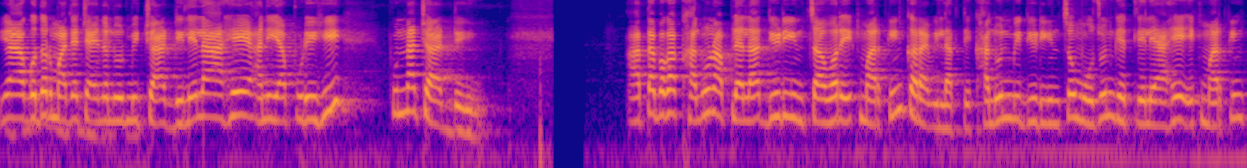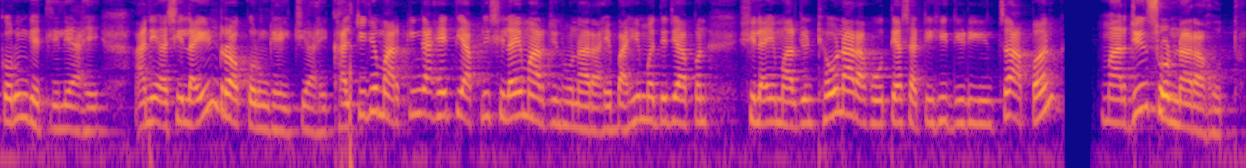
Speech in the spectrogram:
या अगोदर माझ्या चॅनलवर मी चार्ट दिलेला आहे आणि यापुढेही पुन्हा चार्ट देईन. आता बघा खालून आपल्याला दीड इंचावर एक मार्किंग करावी लागते. खालून मी दीड इंच मोजून घेतलेले आहे एक मार्किंग करून घेतलेले आहे आणि अशी लाईन ड्रॉ करून घ्यायची आहे. खालची जी मार्किंग आहे ती आपली शिलाई मार्जिन होणार आहे. बाहीमध्ये जे आपण शिलाई मार्जिन ठेवणार आहोत त्यासाठी ही दीड इंच आपण मार्जिन सोडणार आहोत.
